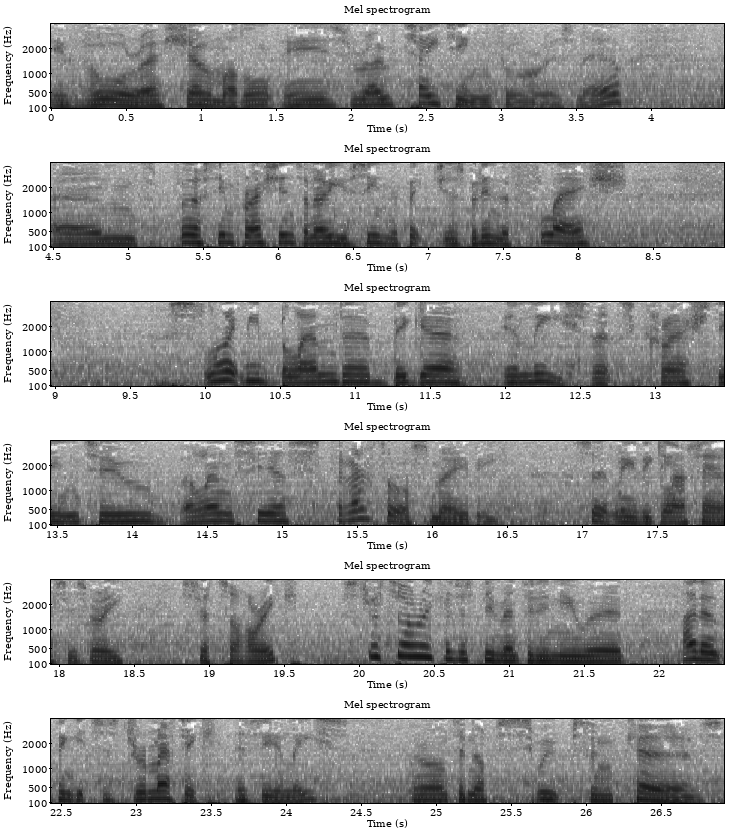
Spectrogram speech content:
Evora show model is rotating for us now. And first impressions, I know you've seen the pictures, but in the flesh, a slightly blander, bigger Elise that's crashed into a Lancia Stratos, maybe. Certainly the glasshouse is very stratoric. Stratoric, I just invented a new word. I don't think it's as dramatic as the Elise. There aren't enough swoops and curves.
